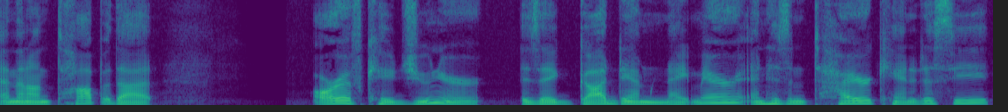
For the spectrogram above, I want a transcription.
And then on top of that, RFK Jr. is a goddamn nightmare, and his entire candidacy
